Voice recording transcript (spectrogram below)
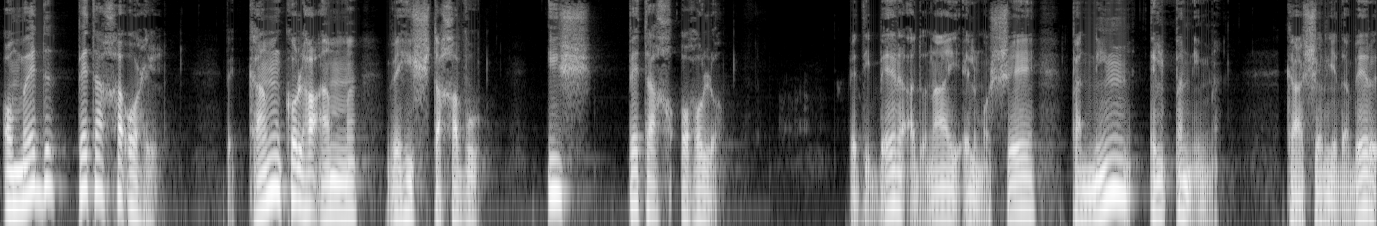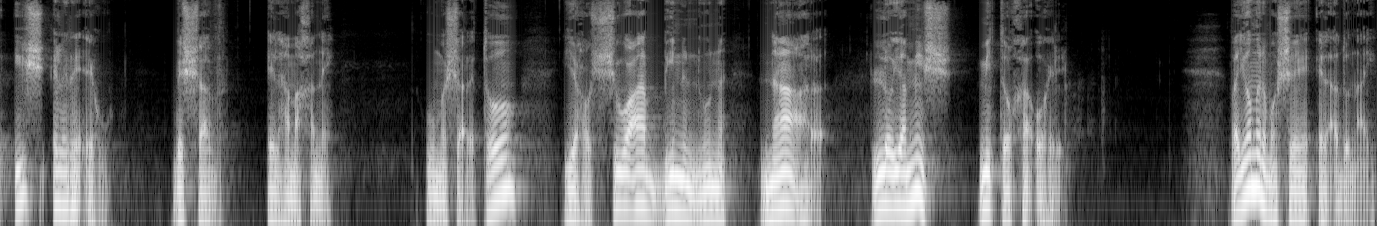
עומד פתח האוהל, וקם כל העם והשתחוו, איש פתח אוהלו. ודיבר אדוני אל משה פנים אל פנים, כאשר ידבר איש אל רעהו, ושב אל המחנה. ומשרתו יהושע בן נון נער, לא ימיש מתוך האוהל. ויאמר משה אל אדוני,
